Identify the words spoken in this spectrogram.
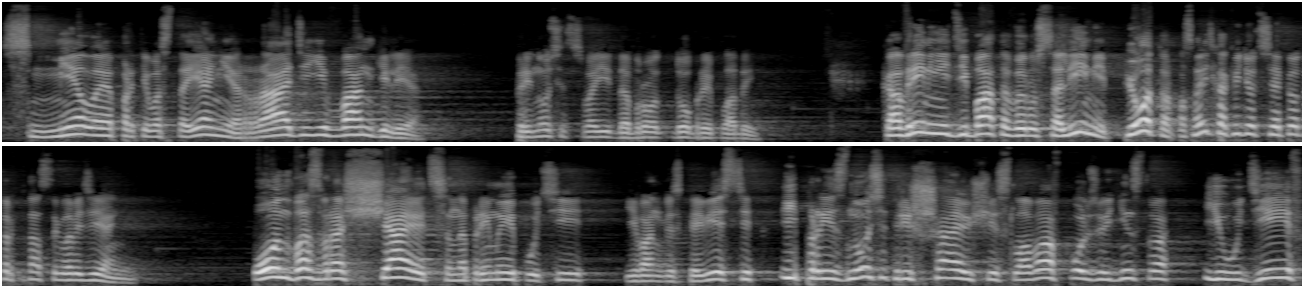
смелое противостояние ради Евангелия приносит свои добро, добрые плоды. Ко времени дебата в Иерусалиме Петр, посмотрите, как ведет себя Петр в 15 главе Деяний, он возвращается на прямые пути евангельской вести и произносит решающие слова в пользу единства иудеев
